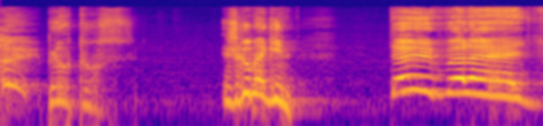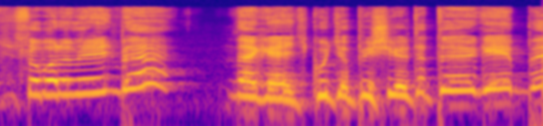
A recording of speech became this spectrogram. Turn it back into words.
Bluetooth. És akkor megint tegyünk bele egy szobanövénybe, meg egy kutyapisiltetőgépbe,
